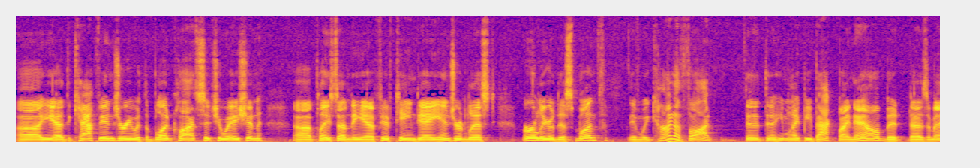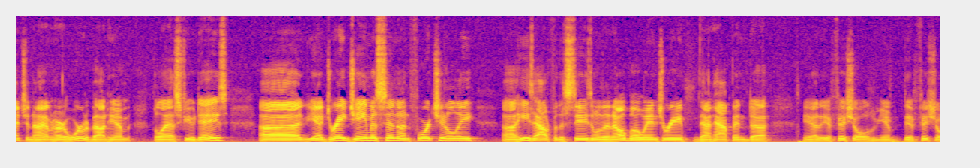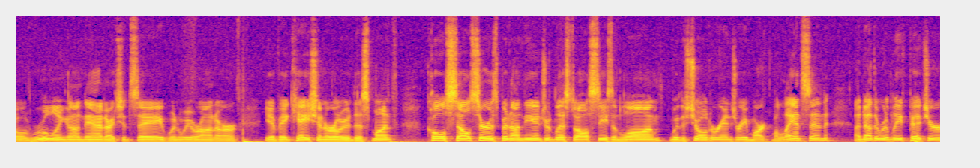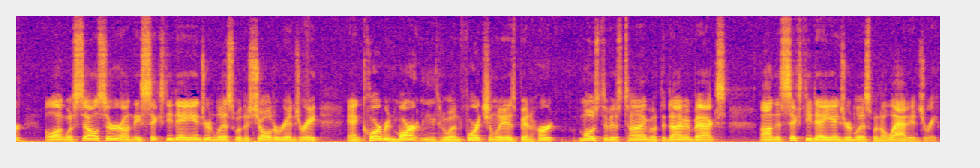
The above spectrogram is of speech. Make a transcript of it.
Uh, he had the calf injury with the blood clot situation, uh, placed on the 15 day injured list earlier this month. And we kind of thought that, that, he might be back by now, but as I mentioned, I haven't heard a word about him the last few days. Uh, yeah, Drey Jameson, unfortunately, uh, he's out for the season with an elbow injury. That happened. Uh, you know, the official, you know, the official ruling on that, I should say, when we were on our you know, vacation earlier this month. Cole Sulser has been on the injured list all season long with a shoulder injury. Mark Melancon, another relief pitcher, along with Sulser on the 60-day injured list with a shoulder injury, and Corbin Martin, who unfortunately has been hurt most of his time with the Diamondbacks on the 60-day injured list with a lat injury.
